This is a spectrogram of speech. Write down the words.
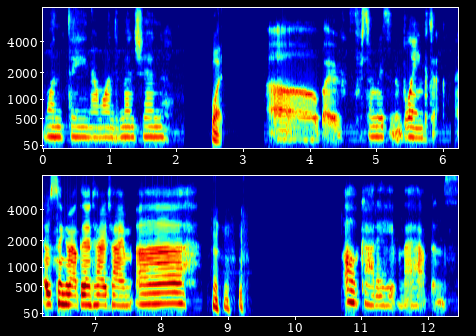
One thing I wanted to mention. What? Oh, but for some reason it blinked. I was thinking about the entire time. Uh. Oh god, I hate when that happens.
